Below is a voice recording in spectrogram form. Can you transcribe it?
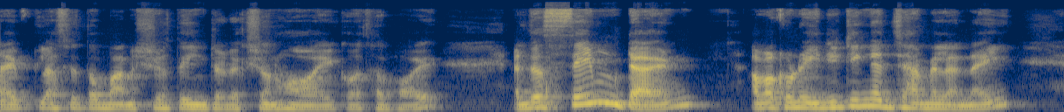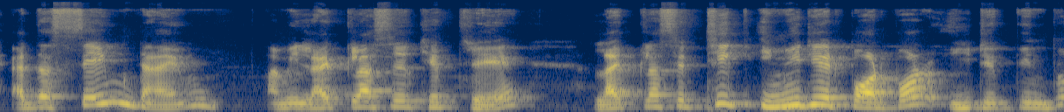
লাইভ ক্লাসে তো মানুষের সাথে ইন্টারাকশন হয়, কথা হয়। অ্যাট দ্য সেম টাইম আমার কোনো এডিটিংয়ের ঝামেলা নাই। অ্যাট দ্য সেম টাইম আমি লাইভ ক্লাসের ক্ষেত্রে লাইভ ক্লাসের ঠিক ইমিডিয়েট পরপর ইউটিউব কিন্তু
